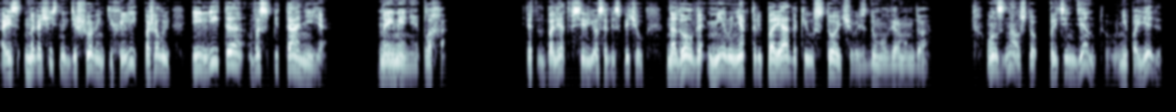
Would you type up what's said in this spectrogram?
А из многочисленных дешевеньких элит, пожалуй, элита воспитания наименее плоха. Этот балет всерьез обеспечил надолго миру некоторый порядок и устойчивость, думал Вермондо. Он знал, что претенденту не поедет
